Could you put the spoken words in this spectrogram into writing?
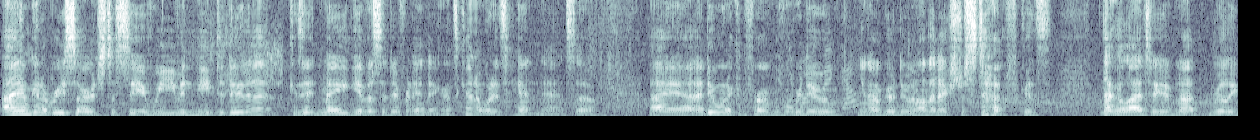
I am going to research to see if we even need to do that because it may give us a different ending. That's kind of what it's hinting at. So I uh, I do want to confirm before we do you know go doing all that extra stuff because not gonna lie to you, I'm not really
